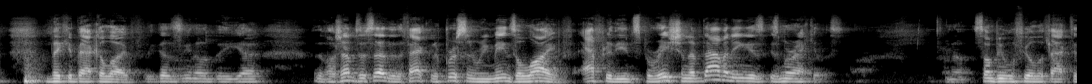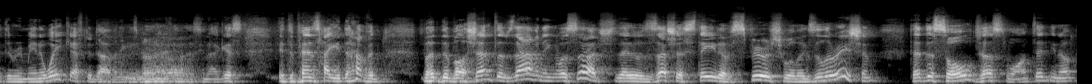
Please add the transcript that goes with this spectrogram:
make it back alive," because you know the. Uh, the Baal Tov said that the fact that a person remains alive after the inspiration of davening is, is miraculous. You know, some people feel the fact that they remain awake after davening is miraculous. You know, I guess it depends how you daven. But the Baal Shem davening was such that it was such a state of spiritual exhilaration that the soul just wanted, you know,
